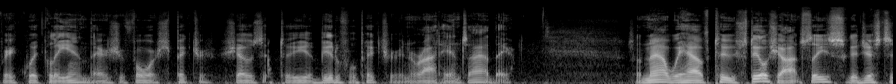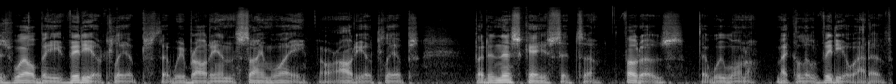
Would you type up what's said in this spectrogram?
very quickly in. There's your forest picture. Shows it to you, a beautiful picture in the right hand side there. So now we have two still shots. These could just as well be video clips that we brought in the same way, or audio clips. But in this case, it's uh, photos that we want to make a little video out of.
